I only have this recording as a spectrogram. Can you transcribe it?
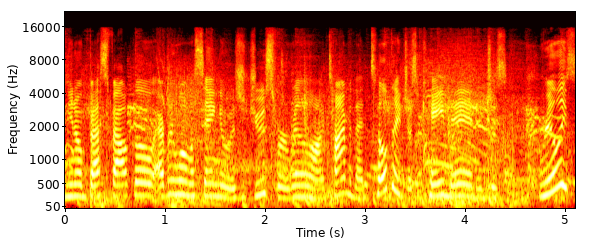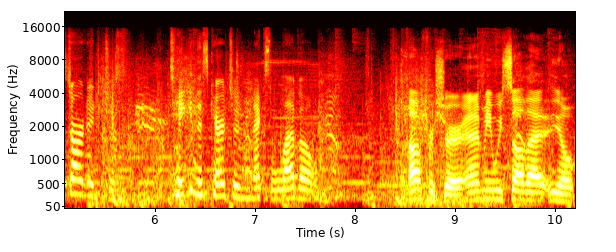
you know, best Falco, everyone was saying it was Juice for a really long time, and then Tilde just came in and just really started just taking this character to the next level. Oh, for sure. And I mean, we saw that, you know,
